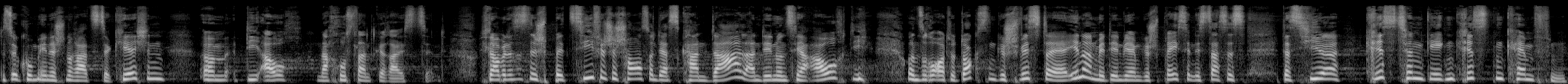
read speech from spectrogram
des Ökumenischen Rats der Kirchen, ähm, die auch nach Russland gereist sind. Ich glaube, das ist eine spezifische Chance und der Skandal, an den uns ja auch die, unsere orthodoxen Geschwister erinnern, mit denen wir im Gespräch sind, ist, dass es, dass hier Christen gegen Christen kämpfen.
